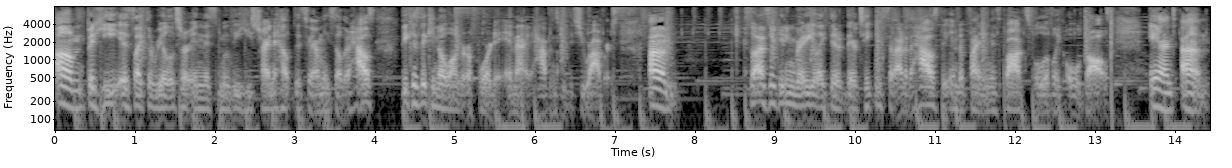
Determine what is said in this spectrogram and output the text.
Um but he is like the realtor in this movie. He's trying to help this family sell their house because they can no longer afford it and that happens with the two robbers. Um so as they're getting ready, like they're they're taking stuff out of the house, they end up finding this box full of like old dolls, and um,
